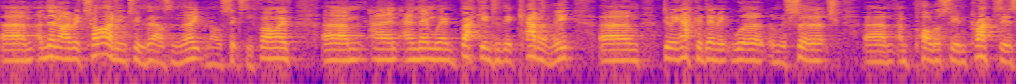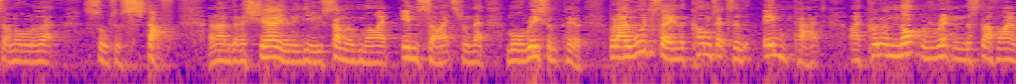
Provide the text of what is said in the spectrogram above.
Um, and then I retired in 2008 when I was 65, um, and, and then went back into the academy um, doing academic work and research um, and policy and practice on all of that sort of stuff. And I'm going to share with you some of my insights from that more recent period. But I would say in the context of impact, I could have not written the stuff I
